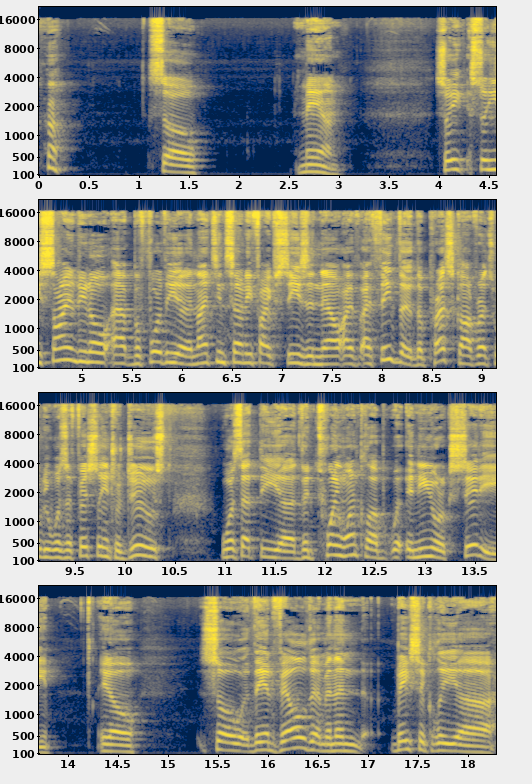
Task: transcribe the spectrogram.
Huh. So, man. So he so he signed, you know, uh, before the uh, 1975 season. Now, I, I think the the press conference when he was officially introduced was at the uh, the 21 Club in New York City. You know, so they unveiled him, and then basically, uh,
